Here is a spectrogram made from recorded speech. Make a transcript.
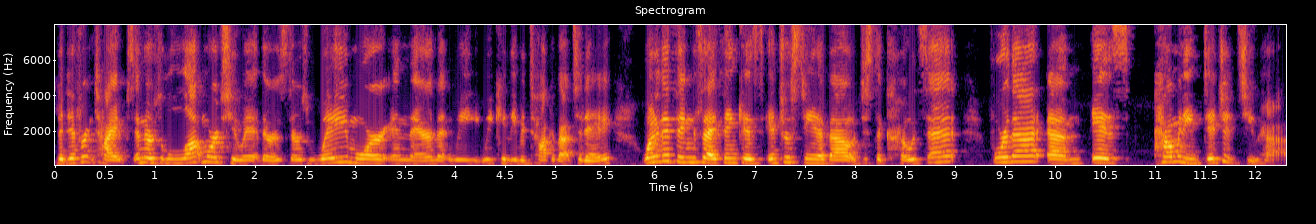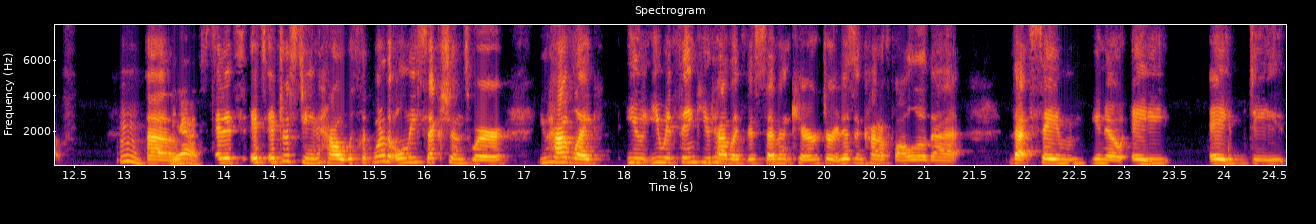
the different types. And there's a lot more to it. There's there's way more in there that we we can even talk about today. One of the things that I think is interesting about just the code set for that um, is how many digits you have. Mm, um, yes, and it's it's interesting how it's like one of the only sections where you have like you you would think you'd have like this seventh character. It doesn't kind of follow that that same you know a a, D,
